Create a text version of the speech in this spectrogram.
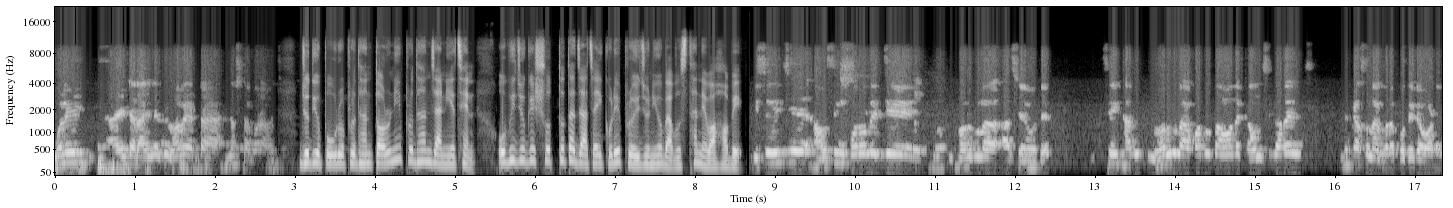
বলেই আহ, এটা রাজনৈতিকভাবে একটা হেনস্থা করা হচ্ছে। যদিও পৌরপ্রধান তরণী প্রধান জানিয়েছেন অভিযোগের সত্যতা যাচাই করে প্রয়োজনীয় ব্যবস্থা নেওয়া হবে। বিষয় হচ্ছে হাউসিং ফরলের যে ঘরগুলা আছে আমাদের সেই ঘরগুলো আপাতত আমাদের কাউন্সিলরে দেখাশোনা করে প্রতিটা ওয়ার্ডে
